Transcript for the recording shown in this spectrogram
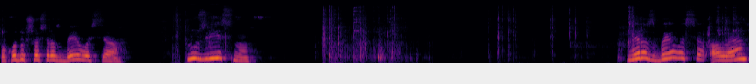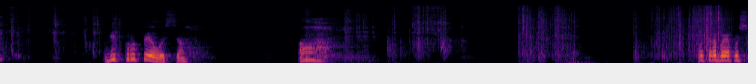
Походу, щось розбилося. Ну, звісно. Не розбилося, але відкрутилося. А. Це треба якось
